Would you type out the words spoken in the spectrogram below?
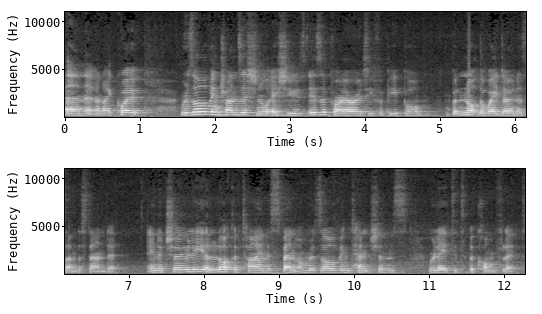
and, and I quote, resolving transitional issues is a priority for people but not the way donors understand it. In Acholi, a lot of time is spent on resolving tensions related to the conflict.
